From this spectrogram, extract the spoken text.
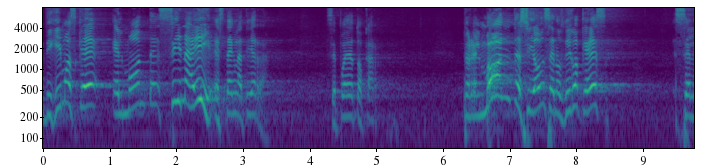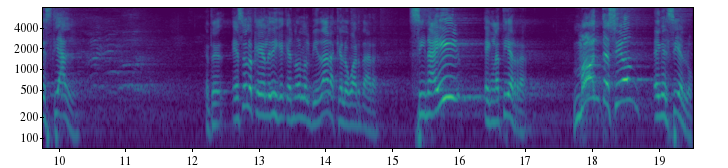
Dijimos que el monte Sinaí está en la tierra. Se puede tocar. Pero el monte Sión se nos dijo que es celestial. Entonces, eso es lo que yo le dije, que no lo olvidara, que lo guardara. Sinaí en la tierra, Monte Sión en el cielo.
